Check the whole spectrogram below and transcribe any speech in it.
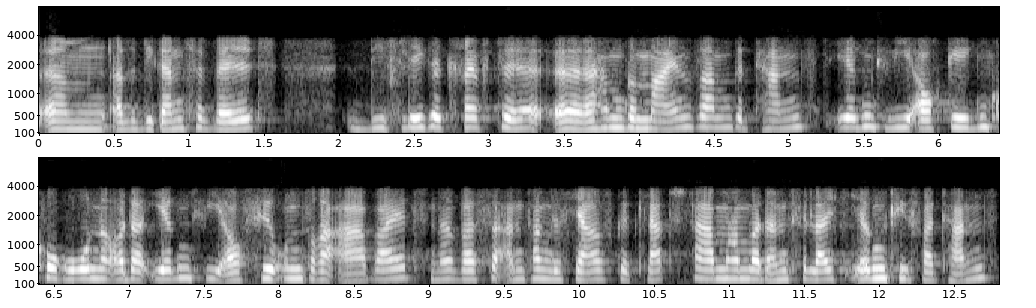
ähm, also die ganze Welt, die Pflegekräfte äh, haben gemeinsam getanzt, irgendwie auch gegen Corona oder irgendwie auch für unsere Arbeit. Ne? Was sie Anfang des Jahres geklatscht haben, haben wir dann vielleicht irgendwie vertanzt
